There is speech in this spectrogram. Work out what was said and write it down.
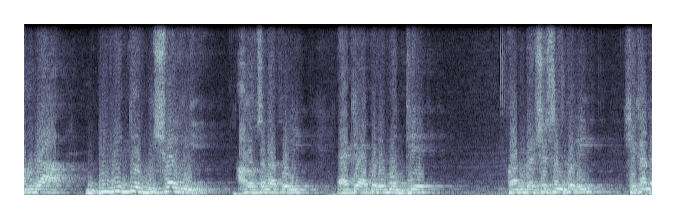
আমরা বিভিন্ন বিষয় নিয়ে আলোচনা করি, একে অপরের মধ্যে কনভারসেশন করি। সেখানে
